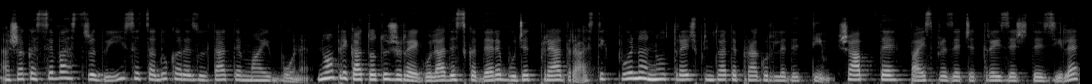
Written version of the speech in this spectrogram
așa că se va strădui să-ți aducă rezultate mai bune. Nu aplica totuși regula de scădere buget prea drastic până nu treci prin toate pragurile de timp, 7, 14, 30 de zile,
